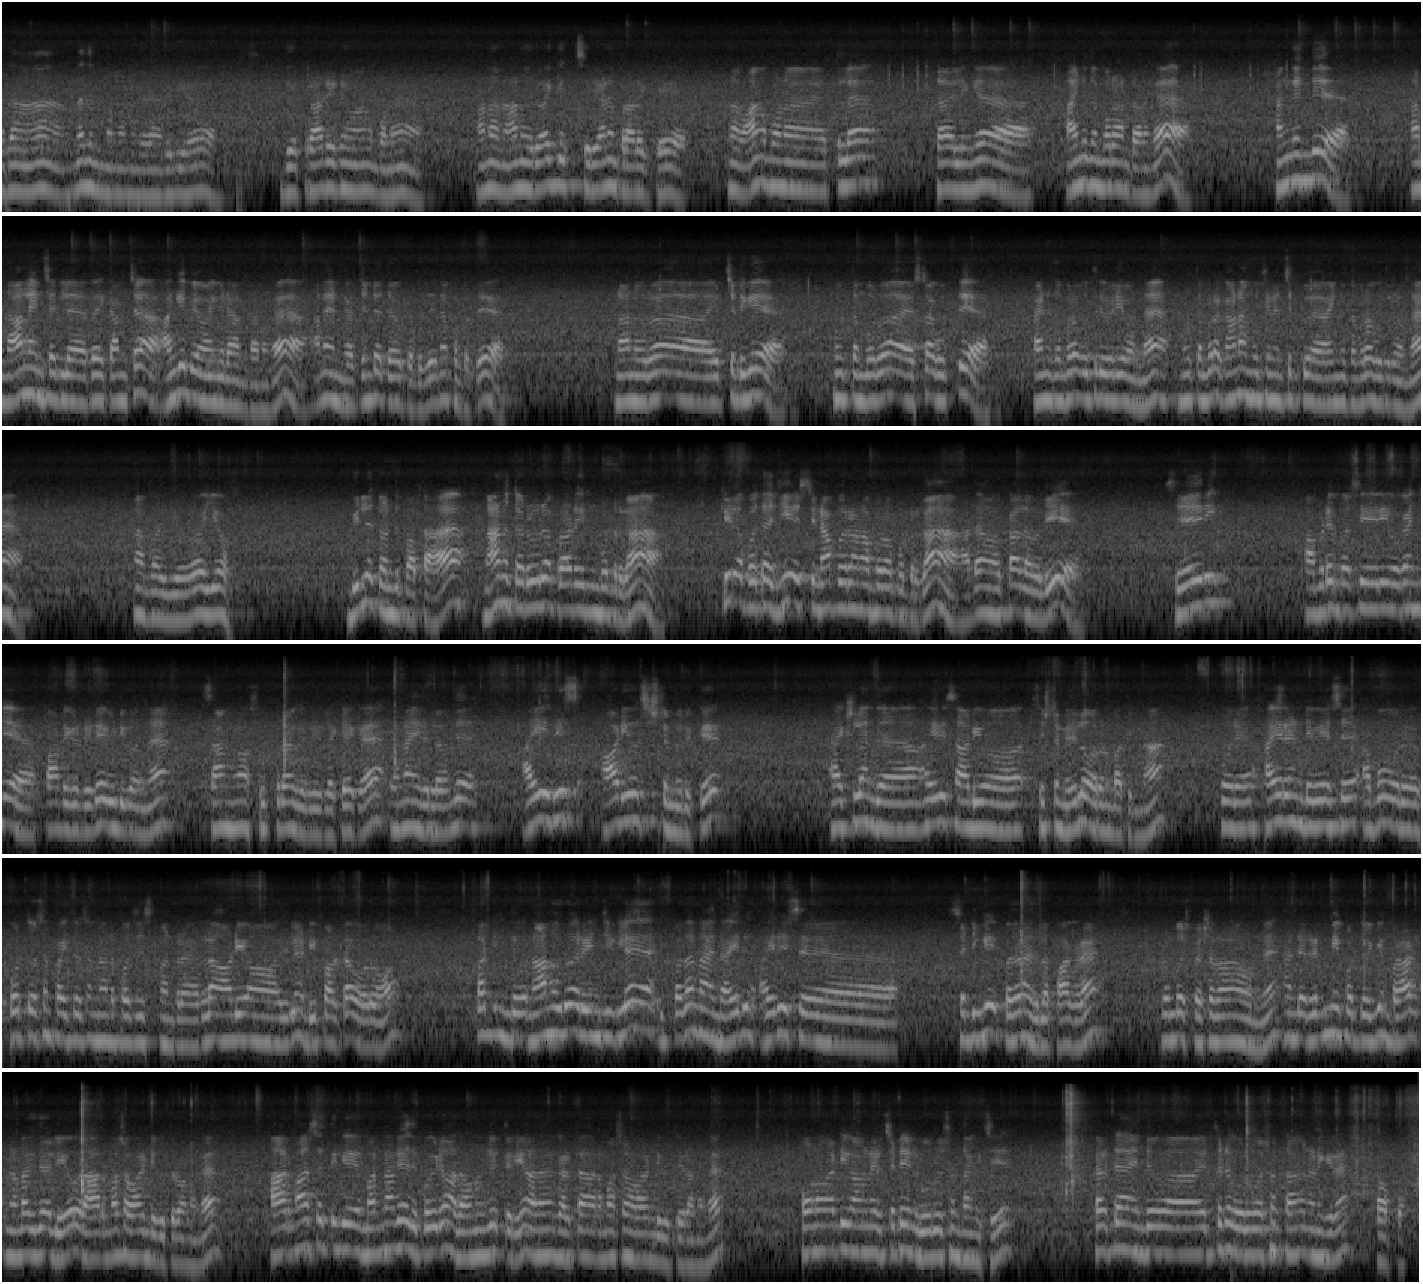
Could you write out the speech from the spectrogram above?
அதான் என்னது பண்ணானுங்க ரிவ்யூ இது ப்ராடக்ட்டும் வாங்க போனேன். ஆனால் நானூறுரூவாய்க்கு சரியான ப்ராடக்ட்டு நான் வாங்க போன இடத்துல தேவையில்லைங்க ஐநூற்றம்பது ரூபான்ட்டானுங்க. அங்கேருந்து அந்த ஆன்லைன் சைட்டில் போய் காமிச்சா அங்கேயே போய் வாங்கிடான்றானுங்க ஆனால் எனக்கு அர்ஜென்ட்டாக தேவைப்படுது என்ன பண்ணுறது நானூறுரூவா ஹெட்செட்டுக்கு நூற்றம்பது ரூபா எக்ஸ்ட்ரா கொடுத்து ஐநூற்றம்பது ரூபா கொடுத்துட்டு வெளியே வந்தேன். நூற்றம்பது ரூபா காணாம மூச்சு நினச்சிட்டு ஐநூற்றம்பது ரூபா கொடுத்துட்டு வந்தேன். ஐயோ ஐயோ. பில்லை திறந்து பார்த்தா நானூற்றறுபது ரூபா ப்ராடக்ட்னு போட்டிருக்கான். கீழே பார்த்தா ஜிஎஸ்டி நாற்பது ரூபா நாற்பது ரூபா போட்டிருக்கான். அதான் உக்கால வழி. சரி. அப்படியே பஸ் ஏறி உக்காஞ்சி பாட்டு கேட்டுகிட்டே வீட்டுக்கு வந்தேன். சாங்லாம் சூப்பராக இருக்குது இதில் கேட்க. ஏன்னா இதில் வந்து ஐரிஸ் ஆடியோ சிஸ்டம் இருக்குது ஆக்சுவலாக இந்த ஐரிஸ் ஆடியோ சிஸ்டம் எதில் வரும்னு பார்த்தீங்கன்னா ஒரு ஹையர் அண்ட் டிவைஸு அப்போ ஒரு ஃபோர் தௌசண்ட் ஃபைவ் தௌசண்ட் மேலே பர்ச்சேஸ் பண்ணுற எல்லா ஆடியோ இதுலேயும் டிஃபால்ட்டாக வரும். பட் இந்த ஒரு நானூறுரூவா ரேஞ்சுக்குள்ளே இப்போ தான் நான் இந்த ஐரி ஐரிஸ் செட்டிங்கே இப்போ தான் இதில் பார்க்குறேன் ரொம்ப ஸ்பெஷலான ஒன்று அண்ட் ரெட்மி பொறுத்த வரைக்கும் ப்ராடக்ட் நல்லா இருக்குதா இல்லையோ ஒரு ஆறு மாதம் வாரண்டி கொடுத்துருவானுங்க ஆறு மாதத்துக்கு மறுநாளே அது போயிடும். அது அவனுங்களே தெரியும். அதனால் கரெக்டாக ஆறு மாதம் வாரண்டி கொடுத்துறானுங்க போன வாட்டி வாங்கின ஹெட்செட்டே எனக்கு ஒரு வருஷம் தாங்கிச்சு. கரெக்டாக இந்த எடுத்துகிட்டு ஒரு வருஷம் தாங்கன்னு நினைக்கிறேன். பார்ப்போம்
